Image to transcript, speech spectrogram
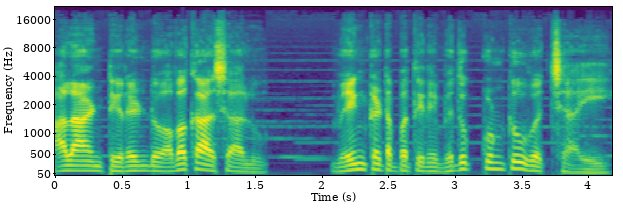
అలాంటి రెండు అవకాశాలు వెంకటపతిని వెదుక్కుంటూ వచ్చాయి.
